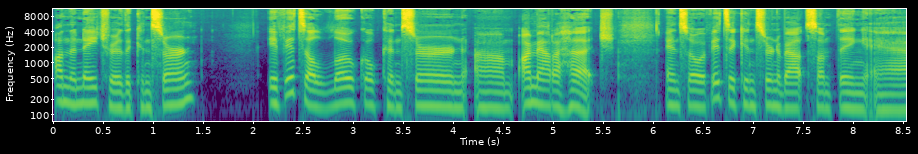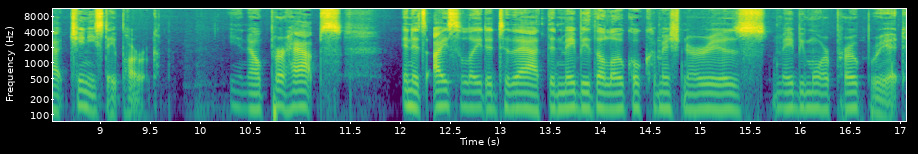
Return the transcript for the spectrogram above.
on the nature of the concern if it's a local concern, um, I'm out of Hutch. And so if it's a concern about something at Cheney State Park, you know, perhaps and it's isolated to that, then maybe the local commissioner is maybe more appropriate.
